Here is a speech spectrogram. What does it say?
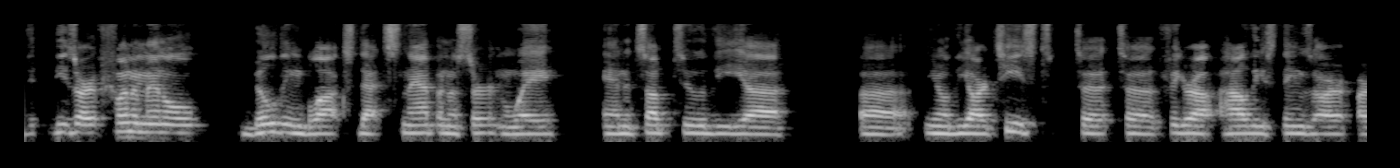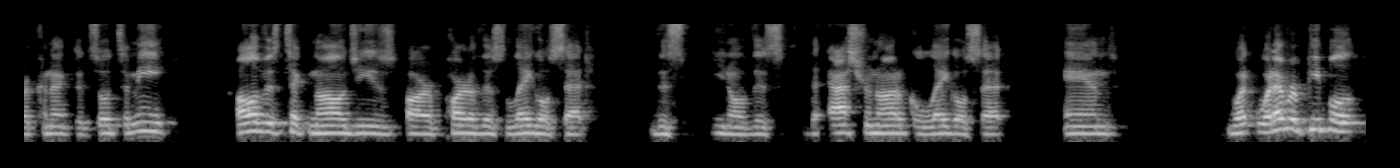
th- these are fundamental building blocks that snap in a certain way, and it's up to the uh, uh, you know the artiste to to figure out how these things are are connected. So to me, all of his technologies are part of this Lego set, this you know this the astronautical Lego set, and what whatever people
